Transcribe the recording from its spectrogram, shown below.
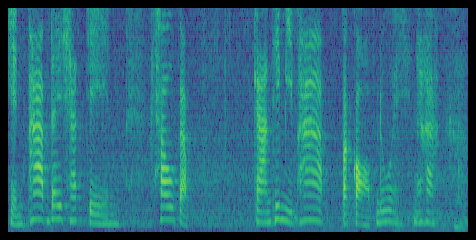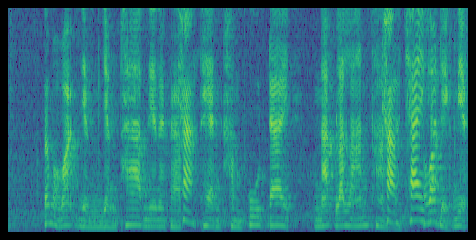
เห็นภาพได้ชัดเจน เท่ากับ การที่มีภาพประกอบด้วยนะคะครับต้องบอกว่าอย่างอย่างภาพเนี่ยนะครับค่ะแทนคำพูดได้นับละล้านคำค่ะเลยใช่เพราะว่าค่ะเด็กเนี่ย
